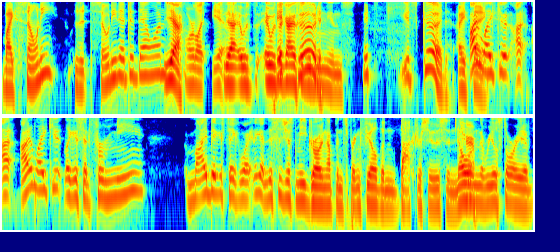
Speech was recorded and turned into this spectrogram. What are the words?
by Sony? Is it Sony that did that one? Yeah. Or like yeah. yeah, it was it was the It's guys who good. did minions It's it's good. I think. i like it I, I i like it like i said for me my biggest takeaway and again this is just me growing up in springfield and dr seuss and knowing Sure. the real story of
